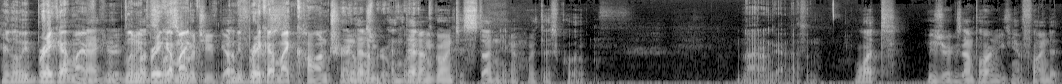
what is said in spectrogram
Here, let me break out my. Accurate. Let me Let's- break let's out my. what you've got let me break out my contrails and then, I'm, real and then I'm going to stun you with this quote. No, I don't got nothing. What? Use your exemplar and you can't find it?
